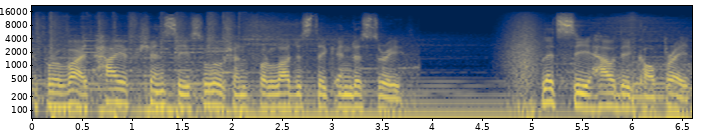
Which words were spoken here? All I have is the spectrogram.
to provide high efficiency solution for logistic industry. Let's see how they cooperate.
